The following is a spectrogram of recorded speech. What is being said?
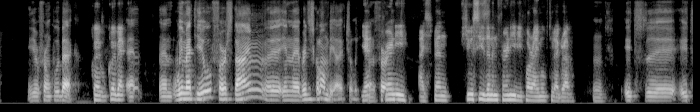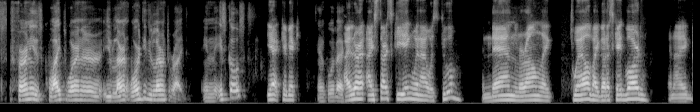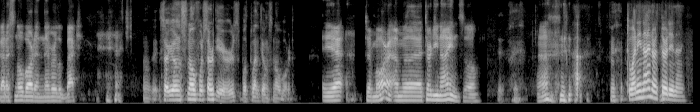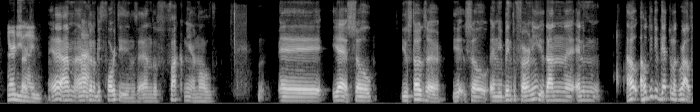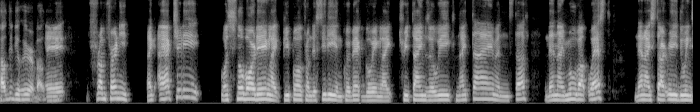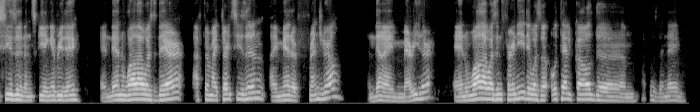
You're from Quebec. Que- Quebec. And and we met you first time uh, in uh, British Columbia, actually. Yeah, in Fernie. I spent few season in Fernie before I moved to La Grave. It's uh, it's Fernie is quite where you learn. Where did you learn to ride? In the East Coast Yeah, Quebec. and Quebec. I learned. I started skiing when I was two, and then around like twelve, I got a skateboard, and I got a snowboard and never looked back. Okay, so you're on snow for 30 years, but 20 on snowboard. yeah, the more I'm uh, 39, so huh? 29 or 39? 39. Yeah, I'm I'm Ah. gonna be 40 in the end. Of, fuck me, I'm old. Uh, yeah, so you started there. So and you've been to Fernie. You done uh, any? How how did you get to La Grave? How did you hear about it? Eh, from Fernie. Like I actually was snowboarding, like people from the city in Quebec going like three times a week, nighttime and stuff. And then I move out west. then I start really doing season and skiing every day. And then while I was there, after my third season, I met a French girl, and then I married her. And while I was in Fernie, there was a hotel called um, what was the name?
